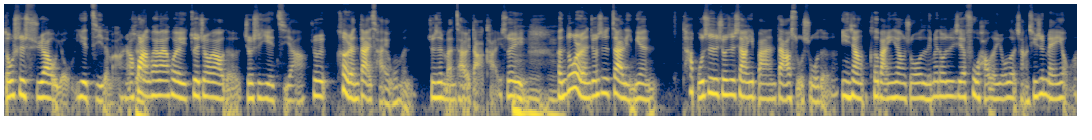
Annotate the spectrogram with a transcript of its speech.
都是需要有业绩的嘛，然后画廊拍卖会最重要的就是业绩啊，就是客人带财，我们就是门才会打开，所以很多人就是在里面。它不是就是像一般大家所说的印象，刻板印象说里面都是一些富豪的游乐场，其实没有啊，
